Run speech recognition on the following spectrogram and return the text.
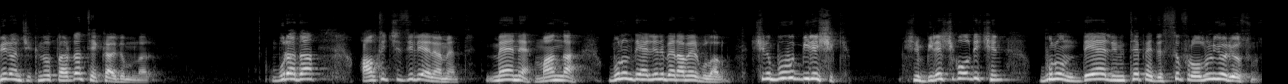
bir önceki notlardan tekrar edin bunları. Burada altı çizili element, Mn, mangan. Bunun değerlerini beraber bulalım. Şimdi bu bir bileşik. Şimdi bileşik olduğu için bunun değerlerinin tepede sıfır olduğunu görüyorsunuz.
